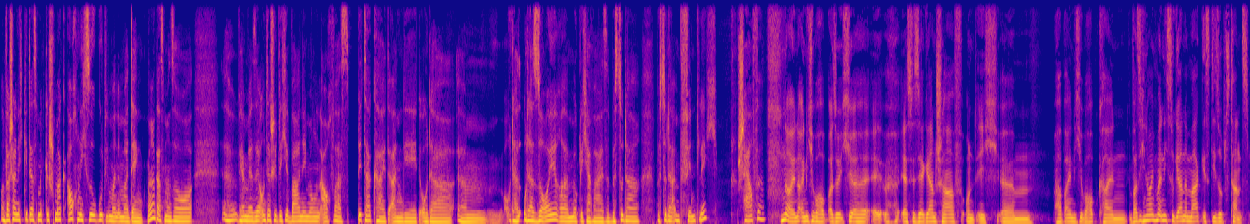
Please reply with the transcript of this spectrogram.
Und wahrscheinlich geht das mit Geschmack auch nicht so gut, wie man immer denkt, ne? dass man so, äh, wir haben ja sehr unterschiedliche Wahrnehmungen, auch was Bitterkeit angeht oder ähm, oder oder Säure möglicherweise. Bist du da, bist du da empfindlich? Schärfe? Nein, eigentlich überhaupt. Also ich äh, esse sehr gern scharf und ich ähm, habe eigentlich überhaupt keinen. Was ich manchmal nicht so gerne mag, ist die Substanz.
